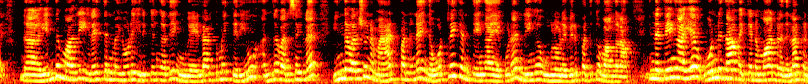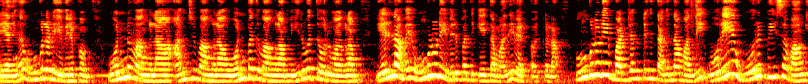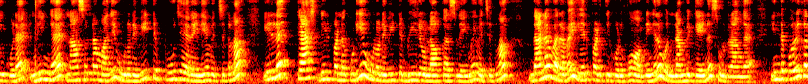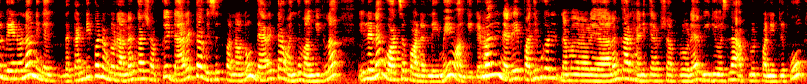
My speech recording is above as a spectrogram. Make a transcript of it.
எந்த மாதிரி இறைத்தன்மையோடு இருக்குங்கிறது உங்கள் எல்லாருக்குமே தெரியும். அந்த வரிசையில் இந்த வருஷம் நம்ம ஆட் பண்ணின இந்த ஒற்றைக்கன் தேங்காயை தேங்காயை கூட நீங்கள் உங்களோட விருப்பத்துக்கு வாங்கலாம். இந்த தேங்காயை ஒன்று தான் வைக்கணுமான்றதெல்லாம் கிடையாதுங்க. உங்களுடைய விருப்பம். ஒன்று வாங்கலாம் அஞ்சு வாங்கலாம் ஒன்பது வாங்கலாம் இருபத்தோரு வாங்கலாம். எல்லாமே உங்களுடைய விருப்பத்துக்கு ஏற்ற மாதிரி வைக்கலாம். உங்களுடைய பட்ஜெட்டுக்கு தகுந்த மாதிரி ஒரே ஒரு பீஸை வாங்கி கூட நீங்கள் நான் சொன்ன மாதிரி உங்களுடைய வீட்டு பூஜை அறையிலேயே வச்சுக்கலாம். இல்லை கேஷ் டீல் பண்ணக்கூடிய உங்களுடைய வீட்டு பீரோ லாக்கர்ஸ்லேயுமே வச்சுக்கலாம். தன வரவை ஏற்படுத்தி கொடுக்கும் அப்படிங்கிற ஒரு நம்பிக்கைன்னு சொல்கிறாங்க இந்த பொருட்கள் வேணும்னா நீங்கள் கண்டிப்பாக நம்மளோட அலங்கா ஷாப்க்கு டைரெக்டாக விசிட் பண்ணாலும் டைரெக்டாக வந்து வாங்கிக்கலாம். இல்லைன்னா வாட்ஸ்அப் ஆர்டர்லேயுமே வாங்கிக்கலாம். மாதிரி நிறைய பதிவுகள் நம்மளுடைய அலங்கார் ஹேண்டிகிராஃப்ட் ஷாப்போட வீடியோஸில் அப்லோட் பண்ணிட்டு இருக்கோம்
